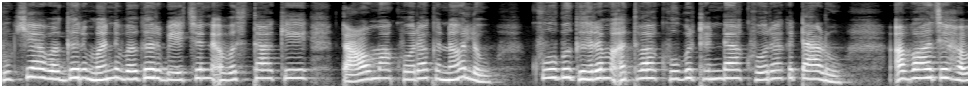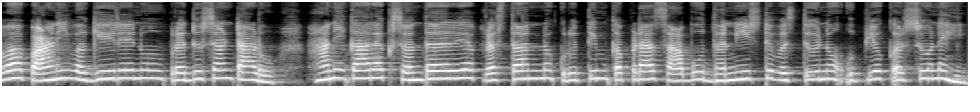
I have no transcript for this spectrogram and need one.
ભૂખ્યા વગર, મન વગર, બેચેન અવસ્થા કે તાવમાં ખોરાક ન લો. ખૂબ ગરમ અથવા ખૂબ ઠંડા ખોરાક ટાળો. અવાજ, હવા, પાણી વગેરેનું પ્રદૂષણ ટાળો. હાનિકારક સૌંદર્ય પ્રસ્થાનનો કૃત્રિમ કપડાં, સાબુ, ધનિષ્ઠ વસ્તુનો ઉપયોગ કરશો નહીં.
